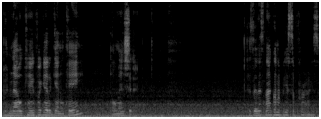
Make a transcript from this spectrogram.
But now we can't forget again, okay? Don't mention it. Because then it's not going to be a surprise.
